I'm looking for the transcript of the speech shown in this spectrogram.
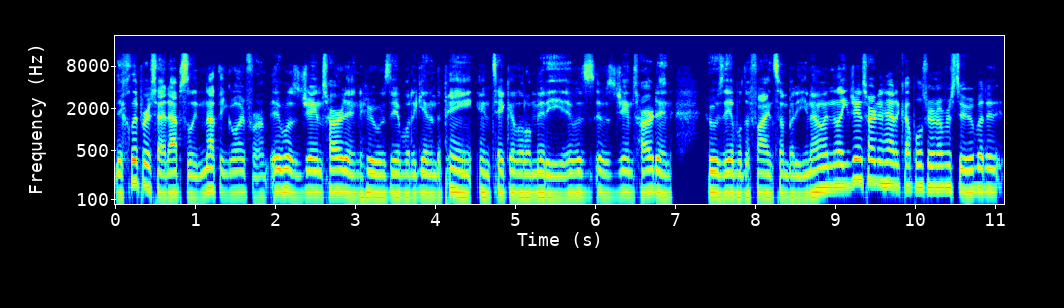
the Clippers had absolutely nothing going for him, it was James Harden who was able to get in the paint and take a little midi. It was it was James Harden who was able to find somebody, you know, and like James Harden had a couple turnovers too, but it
